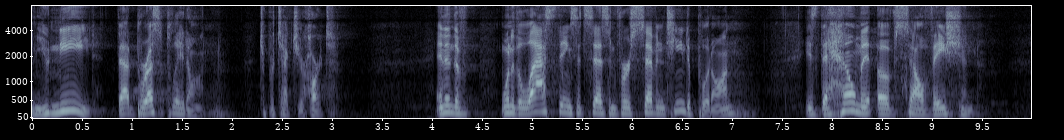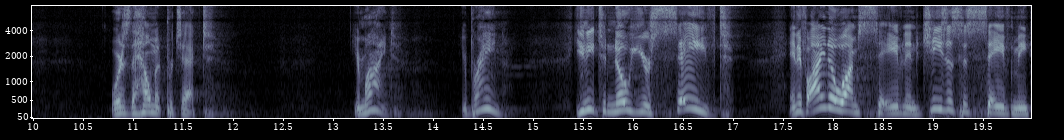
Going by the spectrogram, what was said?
And you need that breastplate on to protect your heart. And then the, one of the last things it says in verse 17 to put on is the helmet of salvation. Where does the helmet protect? Your mind, your brain. You need to know you're saved. And if I know I'm saved and Jesus has saved me,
